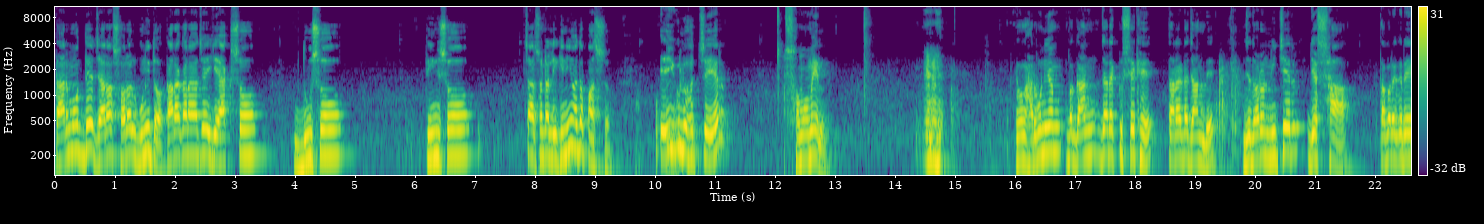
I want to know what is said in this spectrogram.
তার মধ্যে যারা সরল গুণিত, কারা কারা আছে? এই যে একশো, দুশো, তিনশো, চারশোটা লিখিনি হয়তো পাঁচশো। এইগুলো হচ্ছে এর সমমেল। এবং হারমোনিয়াম বা গান যারা একটু শেখে, তারা এটা জানবে যে ধরো নিচের যে সা, তারপরে রে,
